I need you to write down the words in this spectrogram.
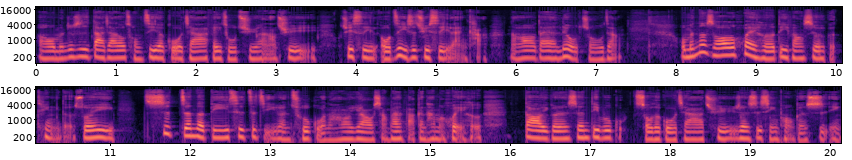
呃，我们就是大家都从自己的国家飞出去啊，然后去去斯里，我自己是去斯里兰卡，然后待了六周这样。我们那时候会合的地方是有一个 team 的，所以是真的第一次自己一个人出国，然后要想办法跟他们会合，到一个人生地不熟的国家去认识新朋友跟适应。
